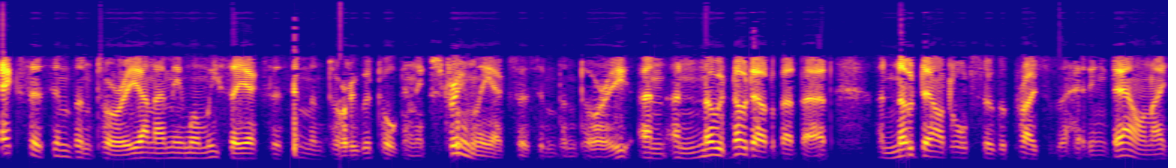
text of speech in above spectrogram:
excess inventory, and I mean when we say excess inventory, we're talking extremely excess inventory, and, and no, no doubt about that, and no doubt also the prices are heading down. I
